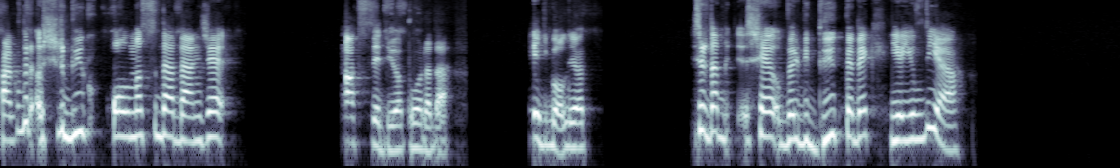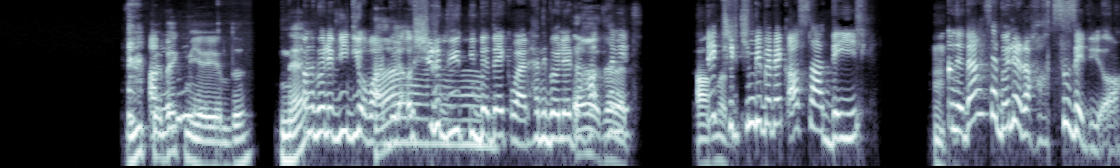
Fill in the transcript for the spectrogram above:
farklıdır. Aşırı büyük olması da bence rahatsız ediyor bu arada. Şey gibi oluyor. Twitter'da bir şey böyle bir büyük bebek yayıldı ya. Büyük bebek mi yayıldı? Ne? Hani böyle video var böyle Ha. aşırı büyük bir bebek var. Hani böyle rahat evet, hani evet. ve Anladım. çirkin bir bebek asla değil. Hı. Nedense böyle rahatsız ediyor.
